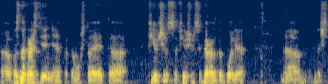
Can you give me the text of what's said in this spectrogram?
э, вознаграждения, потому что это фьючерсы, фьючерсы гораздо более, э, значит,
